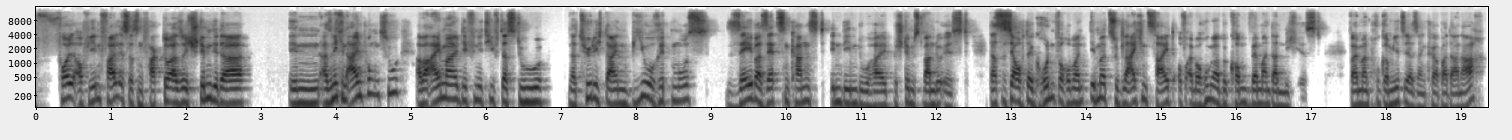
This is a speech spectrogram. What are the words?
voll, auf jeden Fall ist das ein Faktor. Also ich stimme dir da in, also nicht in allen Punkten zu, aber einmal definitiv, dass du natürlich deinen Biorhythmus selber setzen kannst, indem du halt bestimmst, wann du isst. Das ist ja auch der Grund, warum man immer zur gleichen Zeit auf einmal Hunger bekommt, wenn man dann nicht isst. Weil man programmiert ja seinen Körper danach.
